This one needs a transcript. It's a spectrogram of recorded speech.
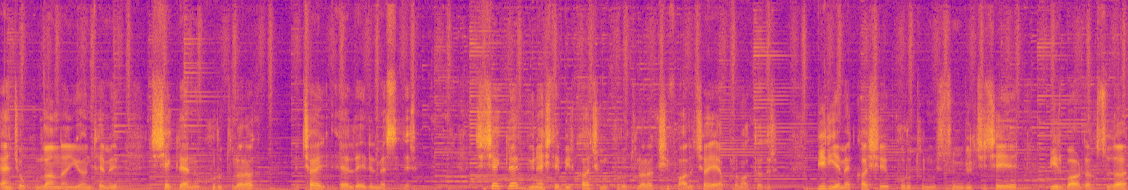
en çok kullanılan yöntemi çiçeklerinin kurutularak çay elde edilmesidir. Çiçekler güneşte birkaç gün kurutularak şifalı çay yapılmaktadır. Bir yemek kaşığı kurutulmuş sümbül çiçeği bir bardak suda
